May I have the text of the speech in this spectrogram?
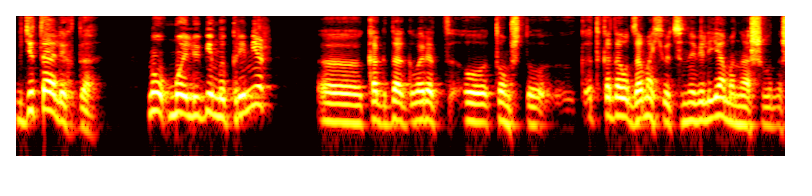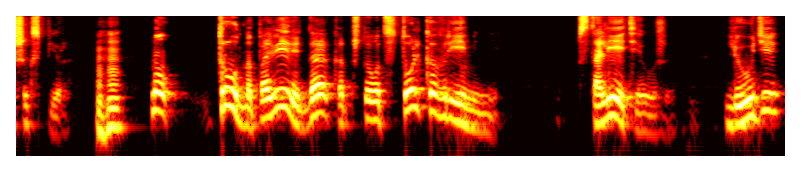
В деталях, да. Ну, мой любимый пример, э, когда говорят о том, что это когда вот замахиваются на Вильяма нашего, на Шекспира. Угу. Ну, трудно поверить, да, что вот столько времени, столетия уже, люди,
